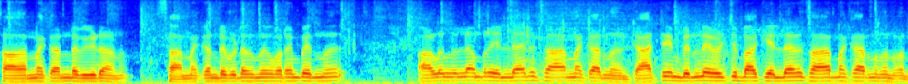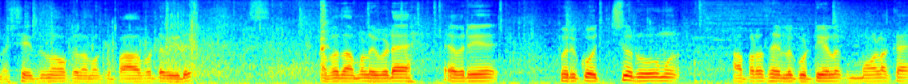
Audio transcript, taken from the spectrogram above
സാധാരണക്കാരന്റെ വീടാണ്. സാധാരണക്കാരന്റെ വീട് എന്ന് പറയുമ്പോൾ ഇന്ന് ആളുകളെല്ലാം പറയും എല്ലാവരും സാധാരണക്കാരനാണ്. ടാറ്റയും ബിർള ഒഴിച്ച് ബാക്കി എല്ലാവരും സാധാരണക്കാരനെന്ന് പറഞ്ഞു പക്ഷേ ഇത് നോക്ക് നമുക്ക് പാവപ്പെട്ട വീട്. അപ്പോൾ നമ്മളിവിടെ അവർ ഒരു കൊച്ചു റൂം അപ്പുറ സൈഡിൽ കുട്ടികൾ മോളൊക്കെ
